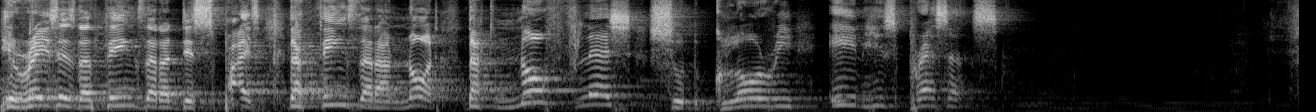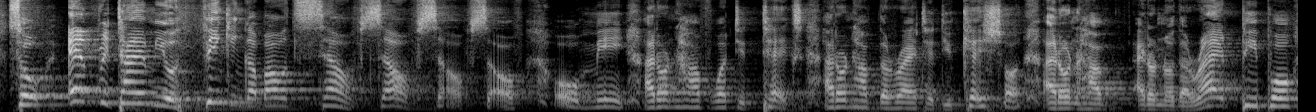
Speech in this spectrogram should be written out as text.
He raises the things that are despised, the things that are not, that no flesh should glory in His presence. So every time you're thinking about self, self, self, self, oh me, I don't have what it takes. I don't have the right education. I don't have, I don't know the right people.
